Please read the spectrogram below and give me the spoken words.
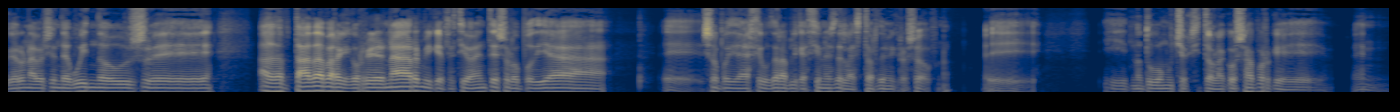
que era una versión de Windows eh, adaptada para que corriera en ARM y que efectivamente solo podía, eh, solo podía ejecutar aplicaciones de la Store de Microsoft, ¿no? y no tuvo mucho éxito la cosa porque en,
